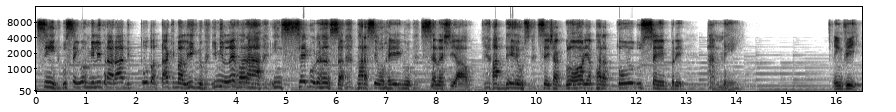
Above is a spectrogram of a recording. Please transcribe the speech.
Sim, o Senhor me livrará de todo ataque maligno e me levará em segurança para seu reino celestial. A Deus seja glória para todos sempre. Amém. Envie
